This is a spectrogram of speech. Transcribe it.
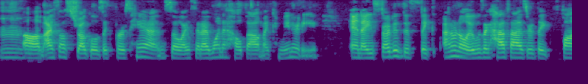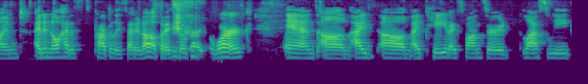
Mm. Um, I saw struggles like firsthand. So I said, I want to help out my community. And I started this like I don't know, it was like haphazard like fund. I didn't know how to properly set it up, but I still got it to work. And um, I um, I paid, I sponsored last week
